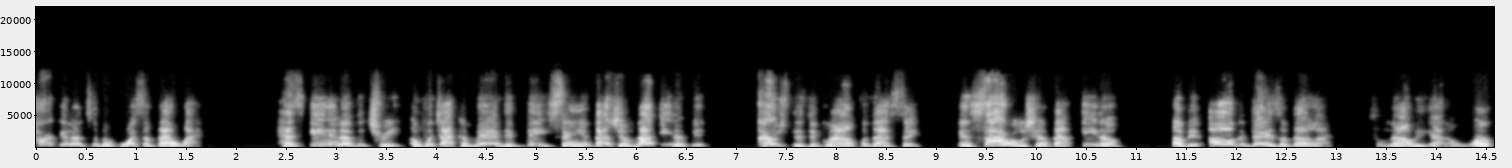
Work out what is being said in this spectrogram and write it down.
hearkened unto the voice of thy wife, has eaten of the tree of which I commanded thee, saying, Thou shalt not eat of it. Cursed is the ground for thy sake. In sorrow shalt thou eat of, of it all the days of thy life. So now we got to work.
